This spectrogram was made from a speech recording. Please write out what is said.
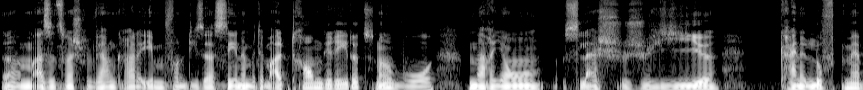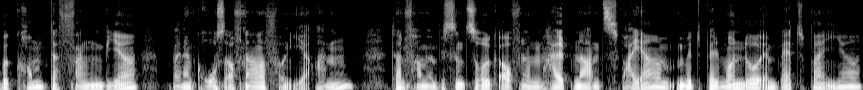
Ähm, also zum Beispiel, wir haben gerade eben von dieser Szene mit dem Albtraum geredet, ne, wo Marion slash Julie keine Luft mehr bekommt, da fangen wir bei einer Großaufnahme von ihr an. Dann fahren wir ein bisschen zurück auf einen halbnahen Zweier mit Belmondo im Bett bei ihr.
